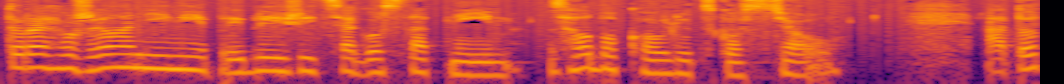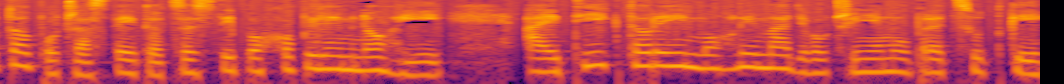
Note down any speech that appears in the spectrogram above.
ktorého želaním je priblížiť sa k ostatným s hlbokou ľudskosťou. A toto počas tejto cesty pochopili mnohí, aj tí, ktorí mohli mať voči nemu predsudky,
